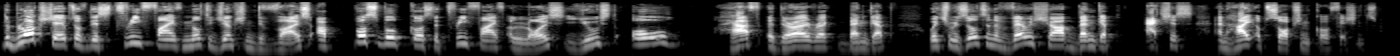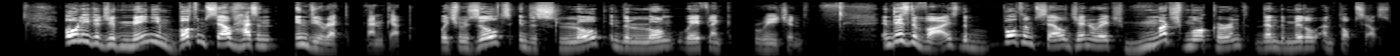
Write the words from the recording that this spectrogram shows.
The block shapes of this 3-5 multi-junction device are possible because the 3-5 alloys used all have a direct band gap, which results in a very sharp band gap edges and high absorption coefficients. Only the germanium bottom cell has an indirect band gap, which results in the slope in the long wavelength region. In this device, the bottom cell generates much more current than the middle and top cells.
